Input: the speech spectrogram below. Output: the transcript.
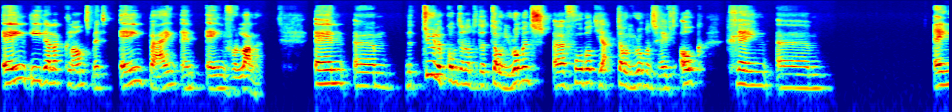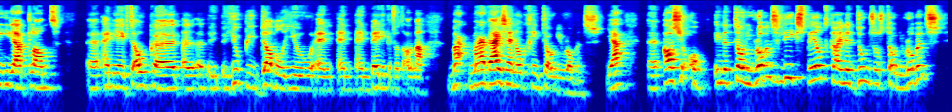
één ideale klant met één pijn en één verlangen. En um, natuurlijk komt er altijd het Tony Robbins uh, voorbeeld. Ja, Tony Robbins heeft ook geen um, één ideale klant. Uh, en die heeft ook uh, uh, UPW en, en, en weet ik het wat allemaal. Maar, maar wij zijn ook geen Tony Robbins. Ja? als je op, in de Tony Robbins League speelt, kan je het doen zoals Tony Robbins.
